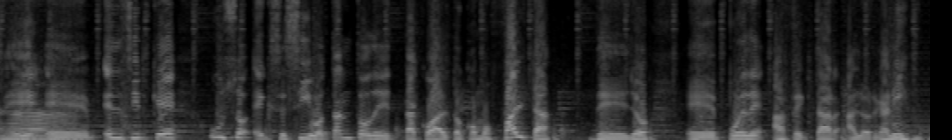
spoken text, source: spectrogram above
Ah. Eh, es decir que uso excesivo tanto de taco alto como falta de ello eh, puede afectar al organismo.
